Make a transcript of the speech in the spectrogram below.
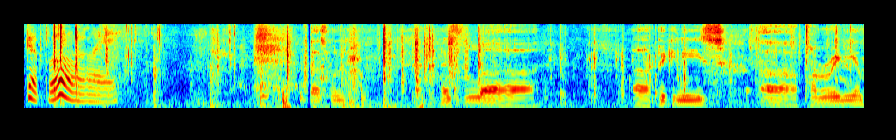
Good boy. Last one. Nice little uh, uh, Pekingese uh, Pomeranian.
